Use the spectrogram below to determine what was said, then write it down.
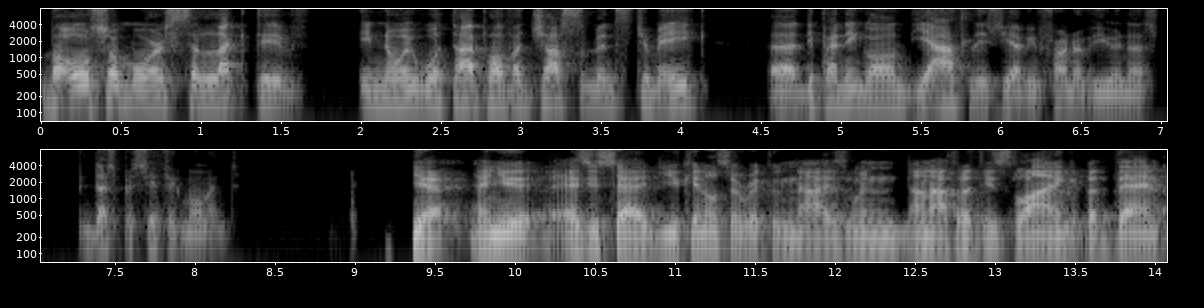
but also more selective in knowing what type of adjustments to make uh, depending on the athletes you have in front of you in, a, in that specific moment. Yeah, and you, as you said, you can also recognize when an athlete is lying, but then,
